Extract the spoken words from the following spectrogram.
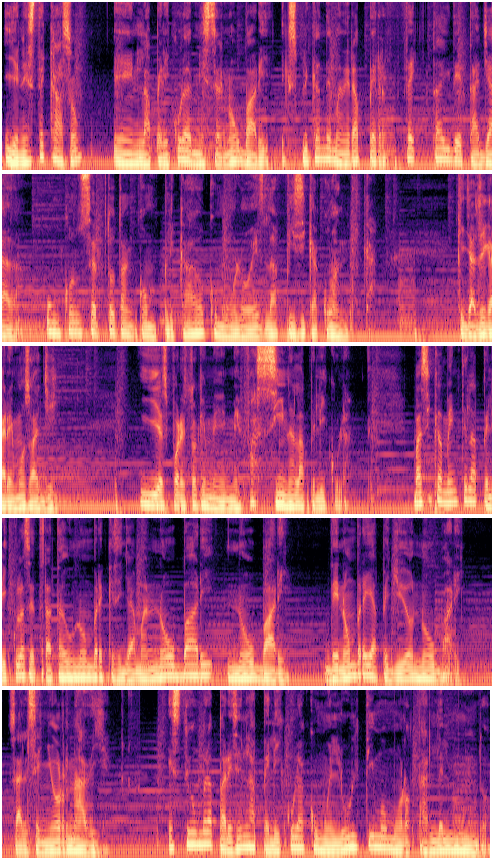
Y en este caso, en la película de Mr. Nobody explican de manera perfecta y detallada un concepto tan complicado como lo es la física cuántica, que ya llegaremos allí. Y es por esto que me, me fascina la película. Básicamente la película se trata de un hombre que se llama Nobody Nobody, de nombre y apellido Nobody o sea, el señor nadie. Este hombre aparece en la película como el último mortal del mundo,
